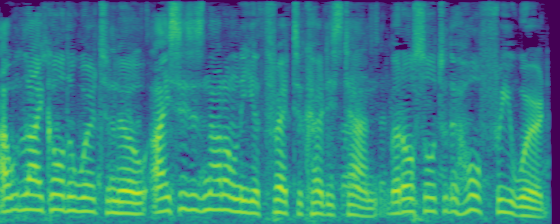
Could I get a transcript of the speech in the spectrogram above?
I would like all the world to know ISIS is not only a threat to Kurdistan, but also to the whole free world.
